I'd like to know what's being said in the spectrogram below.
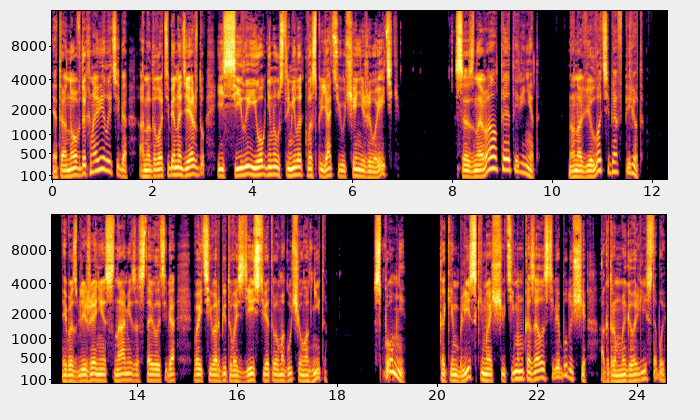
Это оно вдохновило тебя, оно дало тебе надежду, и силы и огненно устремило к восприятию учений живой этики. Сознавал ты это или нет? Но оно вело тебя вперед, ибо сближение с нами заставило тебя войти в орбиту воздействия этого могучего магнита. Вспомни, каким близким и ощутимым казалось тебе будущее, о котором мы говорили с тобой.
